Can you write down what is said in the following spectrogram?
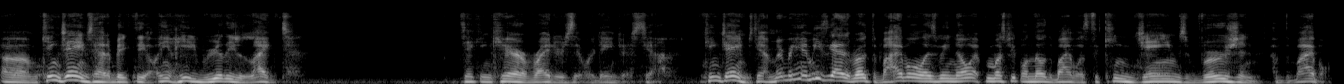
Um, King James had a big deal. You know, he really liked taking care of writers that were dangerous. Yeah. King James, yeah, remember him? He's the guy that wrote the Bible as we know it. Most people know the Bible. It's the King James version of the Bible.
